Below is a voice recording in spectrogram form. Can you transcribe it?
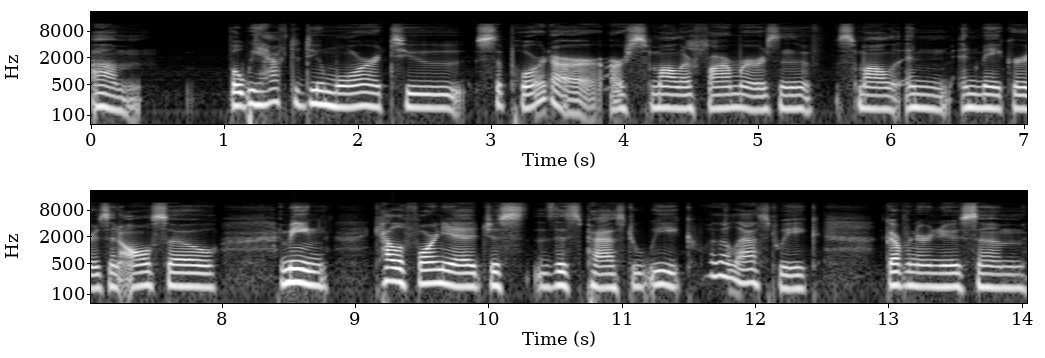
um, but we have to do more to support our, our smaller farmers and small and, and makers. And also i mean california just this past week or the last week governor newsom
